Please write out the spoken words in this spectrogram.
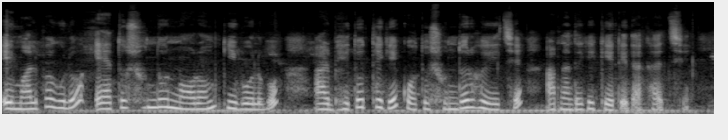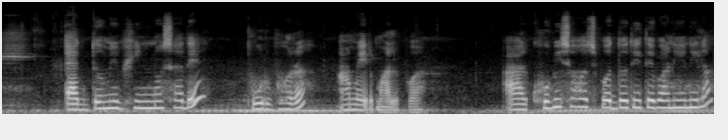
এই মালপাগুলো এত সুন্দর নরম, কি বলব? আর ভেতর থেকে কত সুন্দর হয়েছে আপনাদেরকে কেটে দেখাচ্ছি। একদমই ভিন্ন স্বাদে পুরভরা আমের মালপোয়া। আর খুবই সহজ পদ্ধতিতে বানিয়ে নিলাম।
